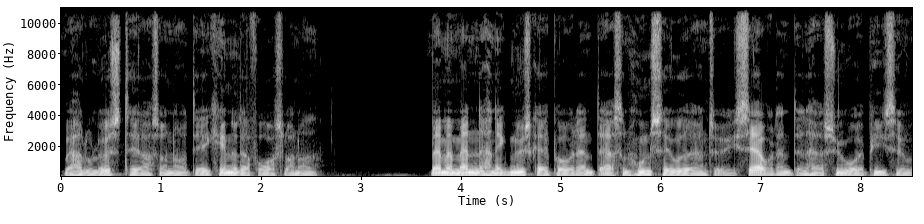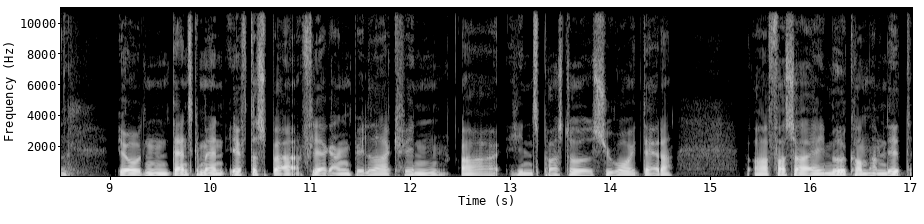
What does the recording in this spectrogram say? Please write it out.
hvad har du lyst til, og sådan noget. Det er ikke hende, der foreslår noget. Hvad med manden? Er han ikke nysgerrig på, hvordan det er, sådan hun ser ud, og især hvordan den her syvårige pige ser ud? Jo, den danske mand efterspørger flere gange billeder af kvinden og hendes påståede syvårige datter. Og for så at imødekomme ham lidt,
